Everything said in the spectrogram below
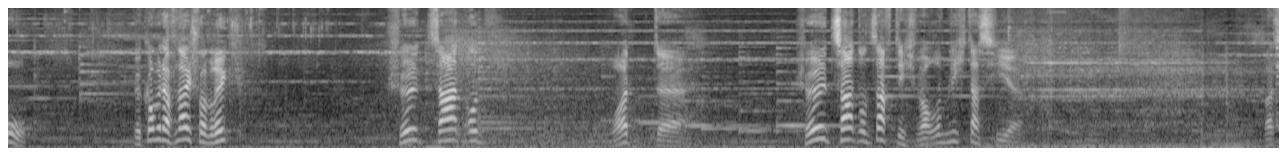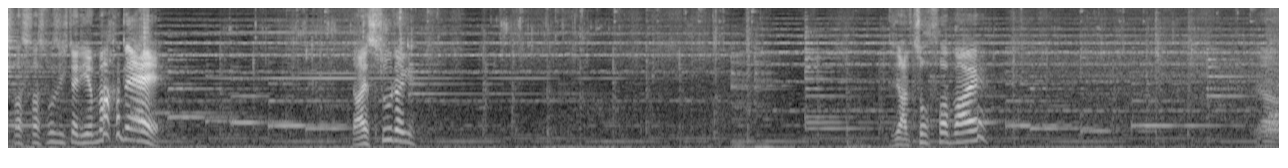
Oh. Willkommen in der Fleischfabrik. Schön zart und... What the... Schön zart und saftig. Warum nicht das hier? Was, was, was muss ich denn hier machen, ey? Da ist du, da... Ist der Zug vorbei? Ja.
